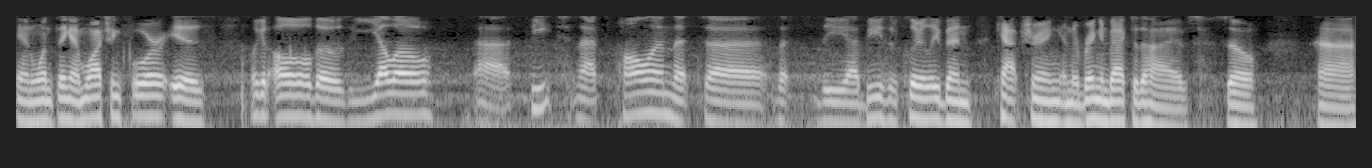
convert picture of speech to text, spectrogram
And one thing I'm watching for is look at all those yellow uh, feet. That's pollen that uh, that the uh, bees have clearly been capturing and they're bringing back to the hives. So uh,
